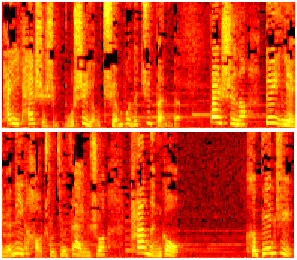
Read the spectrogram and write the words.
他一开始是不是有全部的剧本的。但是呢，对于演员的一个好处就在于说，他能够和编剧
